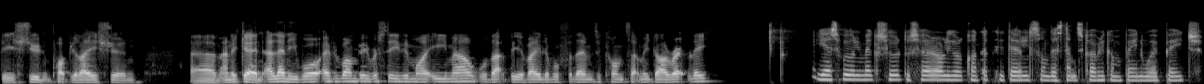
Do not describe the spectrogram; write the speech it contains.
the student population. Um, and again, Eleni, will everyone be receiving my email? Will that be available for them to contact me directly? Yes, we will make sure to share all your contact details on the STEM Discovery Campaign webpage.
